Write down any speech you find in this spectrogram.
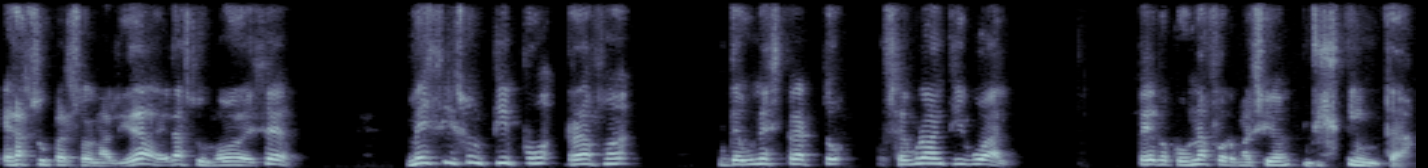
era su personalidad, era su modo de ser. Messi es un tipo, Rafa, de un extracto seguramente igual, pero con una formación distinta.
